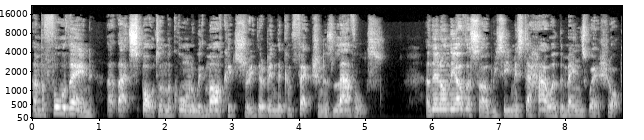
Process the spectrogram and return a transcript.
And before then, at that spot on the corner with Market Street, there had been the confectioners Lavel's. And then on the other side, we see Mr. Howard, the menswear shop.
